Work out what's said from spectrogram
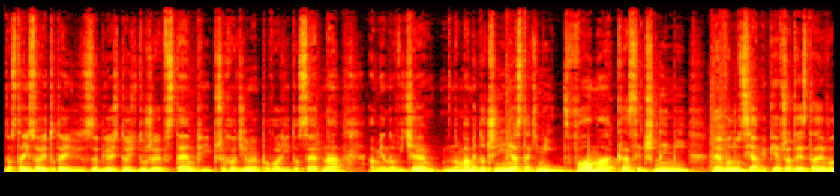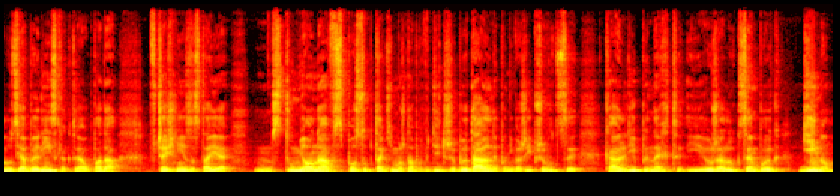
No Stanisławie, tutaj zrobiłeś dość duży wstęp i przechodzimy powoli do sedna, a mianowicie no, mamy do czynienia z takimi dwoma klasycznymi rewolucjami. Pierwsza to jest ta rewolucja berlińska, która upada wcześniej, zostaje mm, stłumiona w sposób taki, można powiedzieć, że brutalny, ponieważ jej przywódcy Karl Liebknecht i Róża Luksemburg giną.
